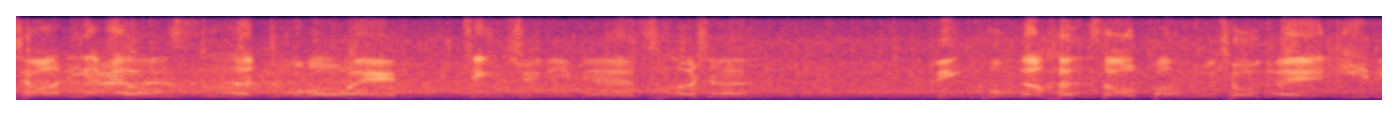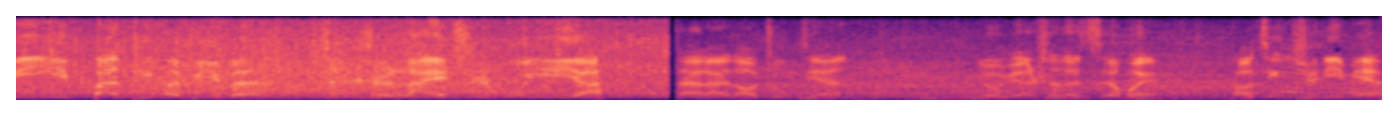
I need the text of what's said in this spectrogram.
乔尼埃文斯中后卫禁区里面侧身凌空的横扫，帮助球队一比一扳平了比分，真是来之不易呀！再来到中间，有远射的机会，到禁区里面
